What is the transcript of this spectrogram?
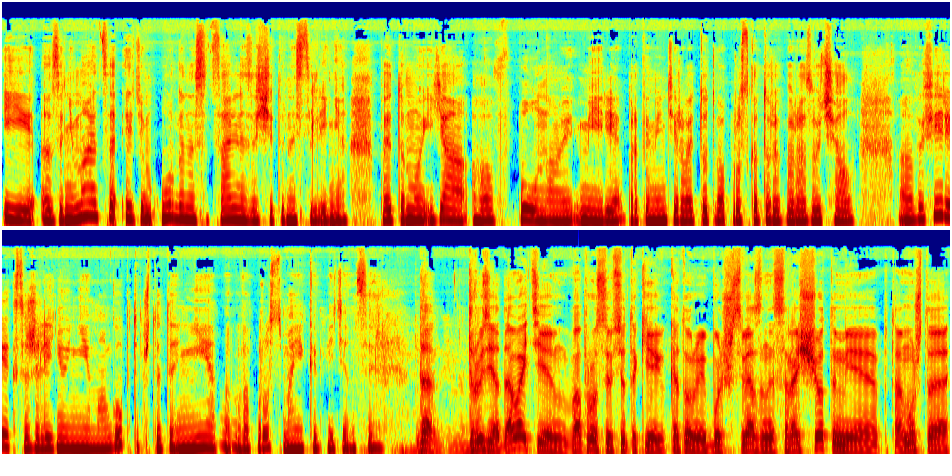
и занимаются этим органы социальной защиты населения. Поэтому я а, в полной мере прокомментировать тот вопрос, который прозвучал в эфире, к сожалению, не могу, потому что это не вопрос моей компетенции. Да, друзья, давайте вопросы все-таки, которые больше связаны с расчетами, потому что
